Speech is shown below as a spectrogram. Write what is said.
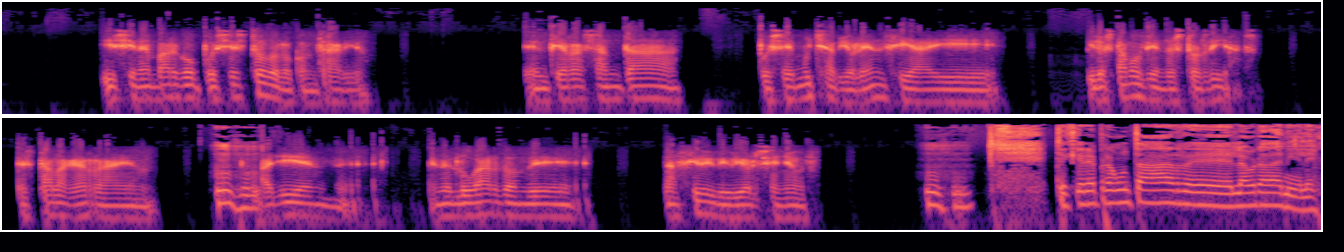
y sin embargo pues es todo lo contrario. En Tierra Santa pues hay mucha violencia y, y lo estamos viendo estos días está la guerra en, allí en, en, el lugar donde nació y vivió el Señor. Te quiere preguntar eh, Laura Daniele.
